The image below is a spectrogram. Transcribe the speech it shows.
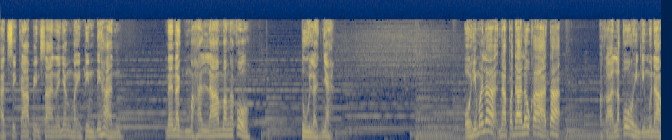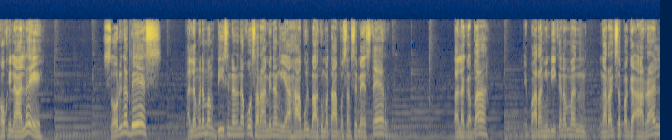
at sikapin sana niyang maintindihan na nagmahal lamang ako tulad niya. O himala, napadalaw ka ata. Akala ko hindi mo na ako kilala eh. Sorry na bes. Alam mo namang busy na rin ako sa rami ng iahabol bago matapos ang semester. Talaga ba? Eh parang hindi ka naman ngarag sa pag-aaral.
